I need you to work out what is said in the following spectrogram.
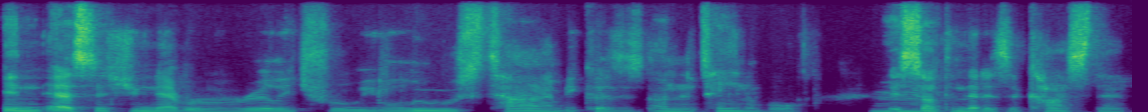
in essence, you never really truly lose time because it's unattainable. Mm. It's something that is a constant.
